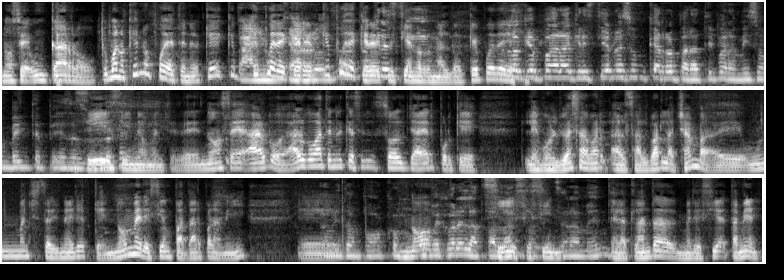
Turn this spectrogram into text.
no sé, un carro. Que bueno, ¿qué no puede tener? ¿Qué, qué, ¿qué puede querer? ¿Qué puede querer Cristiano Ronaldo? ¿Qué puede...? Lo que para Cristiano es un carro, para ti, para mí son 20 pesos. Sí, sí, no manches. Eh, no sé, algo, algo va a tener que hacer Sol Jair porque le volvió a salvar, al salvar la chamba. Eh, un Manchester United que no merecía empatar para mí. Eh, a mí tampoco. No, mejor el Atlanta, sí, sí, sí. sinceramente. El Atlanta merecía, también,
